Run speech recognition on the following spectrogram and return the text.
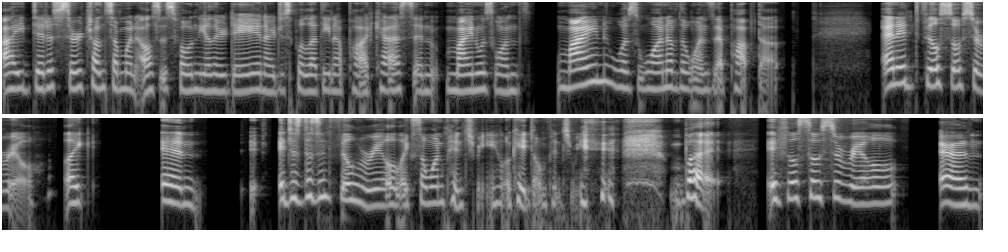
I did a search on someone else's phone the other day and I just put Latina podcasts and mine was one mine was one of the ones that popped up and it feels so surreal. Like, and it just doesn't feel real. Like someone pinch me. Okay, don't pinch me. but it feels so surreal. And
